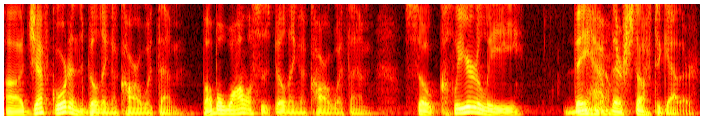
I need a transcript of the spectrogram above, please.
uh, Jeff Gordon's building a car with them. Bubba Wallace is building a car with them. So clearly, they have their stuff together.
